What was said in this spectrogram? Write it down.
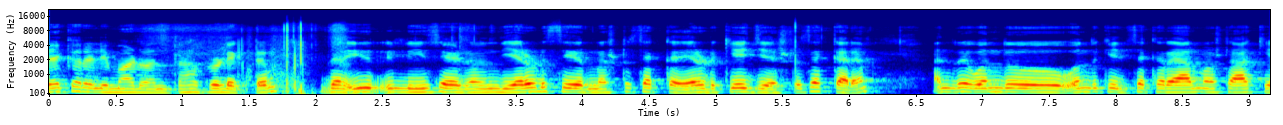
ಬೇಕರಲ್ಲಿ ಮಾಡುವಂತಹ ಪ್ರಾಡಕ್ಟ್ ಇಲ್ಲಿ ಈ ಸೈಡ್ ಒಂದು ಎರಡು ಸೇರಿನಷ್ಟು ಸಕ್ಕರೆ, ಎರಡು ಕೆ ಜಿಯಷ್ಟು ಸಕ್ಕರೆ. ಅಂದರೆ ಒಂದು ಒಂದು ಕೆ ಜಿ ಸಕ್ಕರೆ ಆಲ್ಮೋಸ್ಟ್ ಹಾಕಿ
